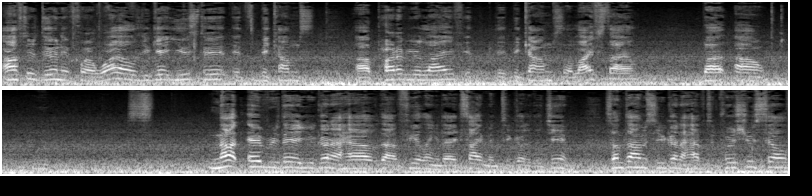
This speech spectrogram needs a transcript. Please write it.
after doing it for a while, you get used to it. It becomes uh, part of your life. It, it becomes a lifestyle. But um, not every day you're gonna have that feeling, the excitement to go to the gym. Sometimes you're gonna have to push yourself.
